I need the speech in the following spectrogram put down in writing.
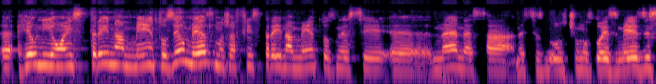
é, reuniões, treinamentos. Eu mesma já fiz treinamentos nesse, é, né, nessa, nesses últimos dois meses,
